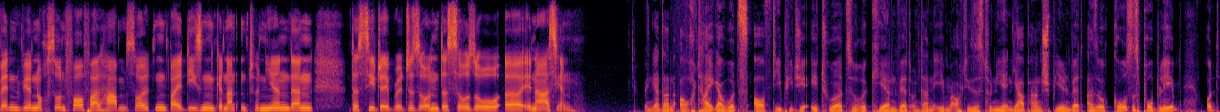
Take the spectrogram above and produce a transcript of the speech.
wenn wir noch so einen Vorfall haben sollten bei diesen genannten Turnieren, dann das CJ Bridges und das Soso äh, in Asien. Wenn ja dann auch Tiger Woods auf die PGA Tour zurückkehren wird und dann eben auch dieses Turnier in Japan spielen wird, also großes Problem und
